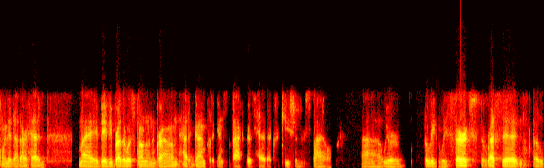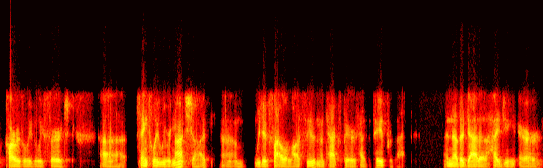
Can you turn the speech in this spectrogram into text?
pointed at our head. My baby brother was thrown on the ground, had a gun put against the back of his head, executioner style. Uh, we were illegally searched, arrested. A car was illegally searched. Uh, thankfully, we were not shot. Um, we did file a lawsuit, and the taxpayers had to pay for that. Another data hygiene error,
